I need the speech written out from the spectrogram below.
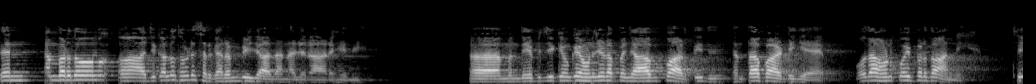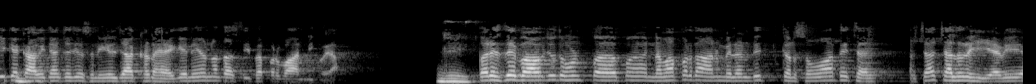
ਤੇ ਨੰਬਰ 2 ਅੱਜ ਕੱਲ ਉਹ ਥੋੜੇ ਸਰਗਰਮ ਵੀ ਜ਼ਿਆਦਾ ਨਜ਼ਰ ਆ ਰਹੇ ਨੇ। ਮਨਦੀਪ ਜੀ ਕਿਉਂਕਿ ਹੁਣ ਜਿਹੜਾ ਪੰਜਾਬ ਭਾਰਤੀ ਜਨਤਾ ਪਾਰਟੀ ਹੈ ਉਹਦਾ ਹੁਣ ਕੋਈ ਪ੍ਰਧਾਨ ਨਹੀਂ ਹੈ। ਠੀਕ ਹੈ ਕਾਗਜ਼ਾਂ 'ਚ ਜੇ ਸੁਨੀਲ ਜਾਖੜ ਹੈਗੇ ਨੇ ਉਹਨਾਂ ਦਾ ਅਸਤੀਫਾ ਪ੍ਰਵਾਨ ਨਹੀਂ ਹੋਇਆ। ਜੀ। ਪਰ ਇਸ ਦੇ ਬਾਵਜੂਦ ਹੁਣ ਨਵਾਂ ਪ੍ਰਧਾਨ ਮਿਲਣ ਦੀ ਕਨਸੋਆਂ ਤੇ ਚਰਚਾ ਚੱਲ ਰਹੀ ਹੈ ਵੀ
